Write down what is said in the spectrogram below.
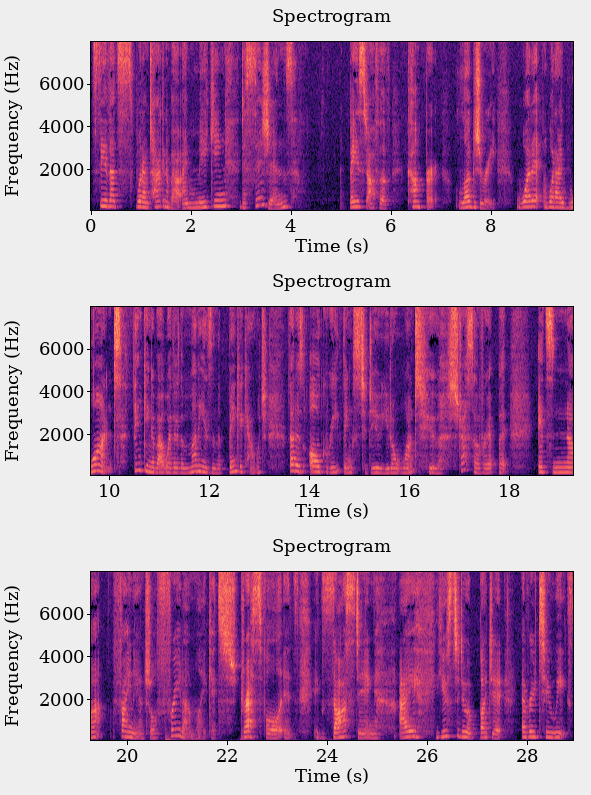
see, that's what I'm talking about. I'm making decisions based off of comfort, luxury, what it, what I want, thinking about whether the money is in the bank account, which that is all great things to do. You don't want to stress over it, but it's not financial freedom. Like it's stressful, it's exhausting. I used to do a budget every two weeks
